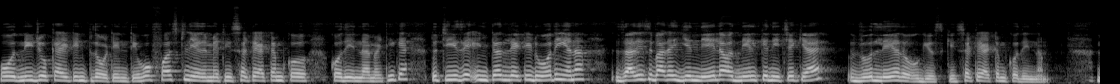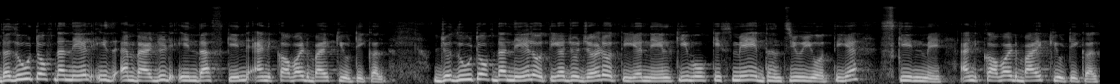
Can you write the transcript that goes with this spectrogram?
होर्नी जो कैरेटिन प्रोटीन थी, वो फ़र्स्ट लेयर में थी सटेटम को कोरिना में, ठीक है? तो चीज़ें इंटर रिलेटेड हो रही है ना, ज़ाहिर सी बात है, ये नेल और नेल के नीचे क्या है? वो लेयर होगी उसकी stratum corneum the root of the nail is embedded in the skin and covered by cuticle जो रूट ऑफ़ द नेल होती है, जो जड़ होती है नेल की, वो किसमें धंसी हुई होती है? स्किन में एंड कवर्ड बाय क्यूटिकल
